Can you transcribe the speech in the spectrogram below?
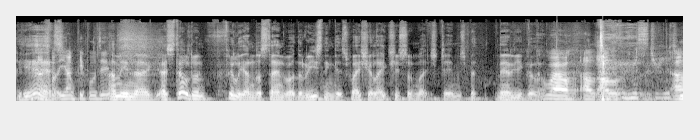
that's what the young people do? I mean, uh, I still don't fully understand what the reasoning is why she likes you so much, James. But there you go. well, I'll, I'll, Mystery. I'll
